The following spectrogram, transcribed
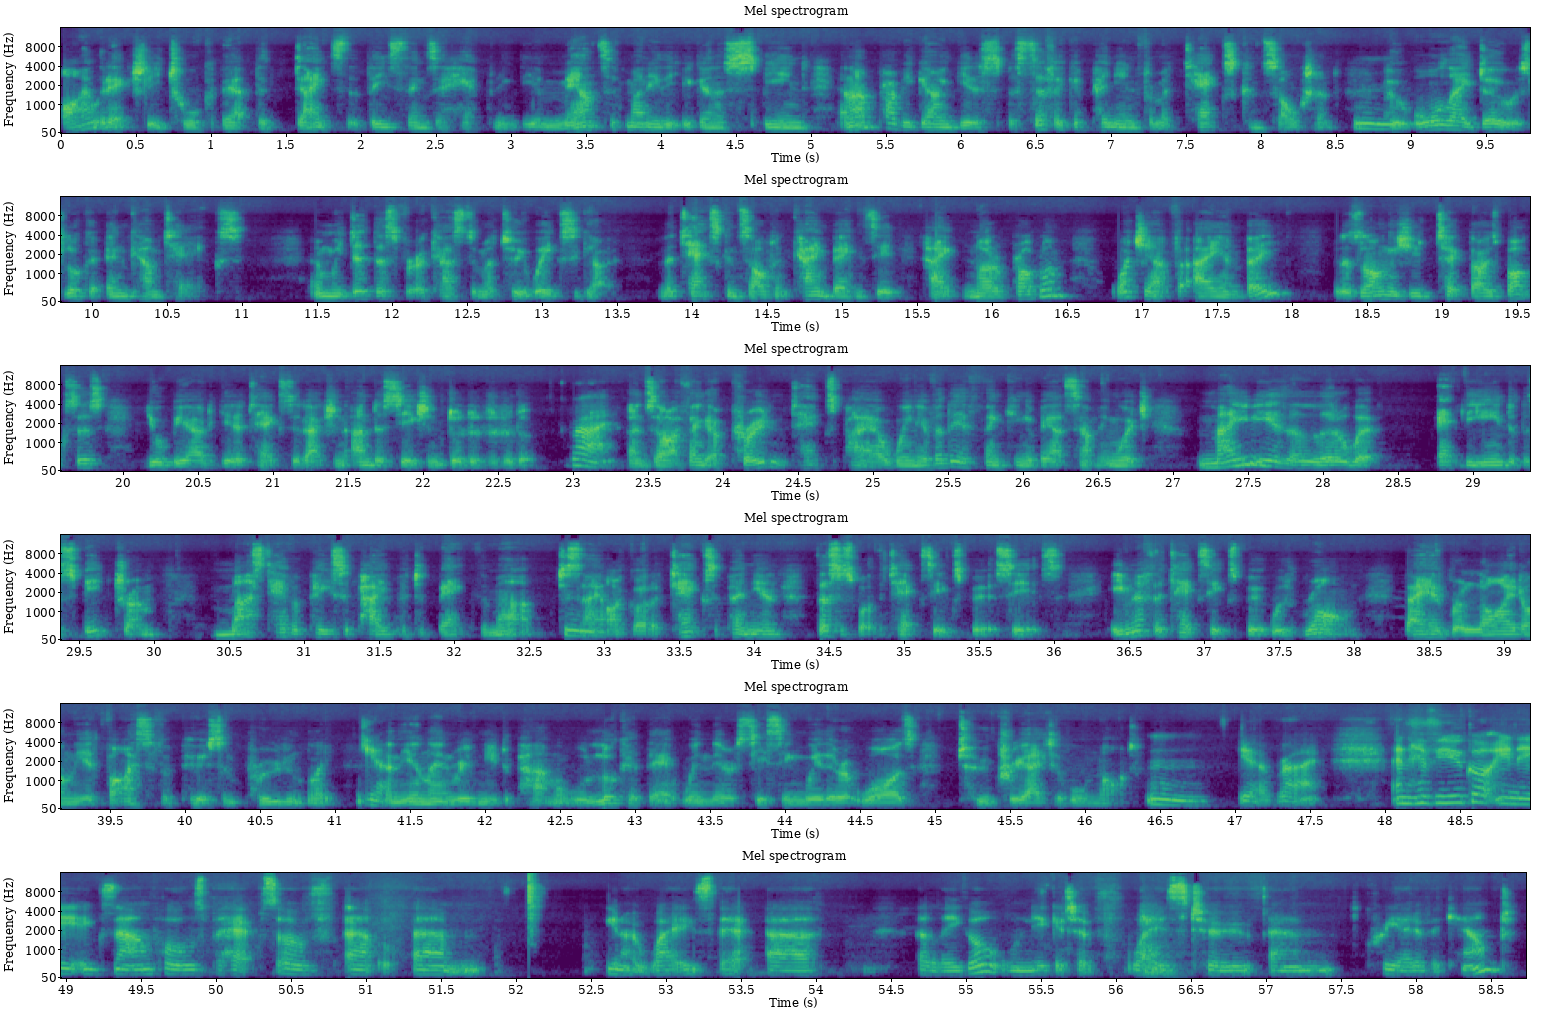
I would actually talk about the dates that these things are happening, the amounts of money that you're going to spend, and I'm probably going to get a specific opinion from a tax consultant Mm. who all they do is look at income tax. And we did this for a customer two weeks ago. And the tax consultant came back and said, Hey, not a problem. Watch out for A and B. But as long as you tick those boxes, you'll be able to get a tax deduction under section. Right. And so I think a prudent taxpayer, whenever they're thinking about something which maybe is a little bit at the end of the spectrum, must have a piece of paper to back them up to say, Mm. I've got a tax opinion, this is what the tax expert says. Even if the tax expert was wrong, they have relied on the advice of a person prudently. Yeah. And the Inland Revenue Department will look at that when they're assessing whether it was too creative or not. Mm, yeah, right. And have you got any examples, perhaps, of uh, um, you know ways that are illegal or negative ways to um, creative account?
